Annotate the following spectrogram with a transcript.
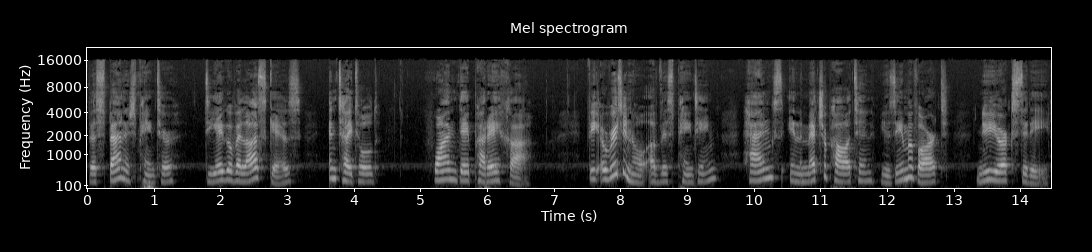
the Spanish painter Diego Velázquez entitled Juan de Pareja. The original of this painting hangs in the Metropolitan Museum of Art, New York City.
